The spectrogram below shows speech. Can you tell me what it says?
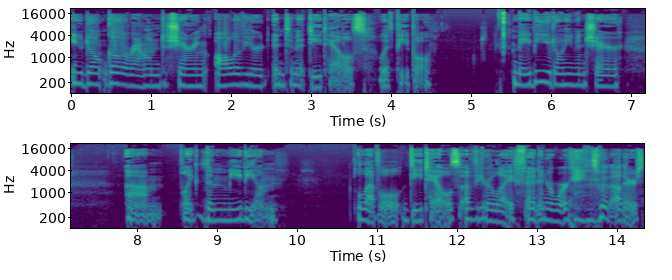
you don't go around sharing all of your intimate details with people. Maybe you don't even share um, like the medium level details of your life and inner workings with others.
